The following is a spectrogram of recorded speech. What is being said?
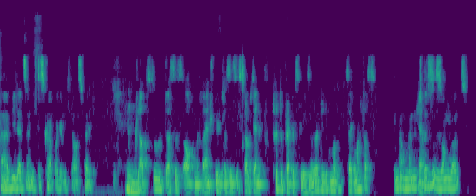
äh, wie letztendlich das Körpergewicht ausfällt. Hm. Glaubst du, dass es auch mit reinspielt? Das ist, ist glaube ich, deine dritte Prep jetzt gewesen, oder? Die du bisher gemacht hast? Genau, meine ja. dritte Saison war es.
